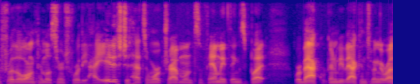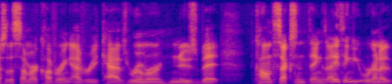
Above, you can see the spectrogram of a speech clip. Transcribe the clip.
for the long-time listeners for the hiatus, just had some work travel and some family things, but we're back. We're going to be back in swing the rest of the summer, covering every Cavs rumor, news bit, Collin Sexton things, anything we're gonna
